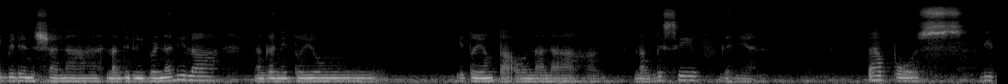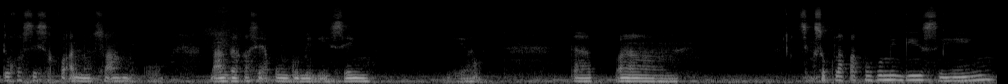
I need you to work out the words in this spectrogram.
ebidensya na na-deliver na nila na ganito yung ito yung tao na, na nag-receive ganyan. Tapos dito kasi sa ano sa amo ko maaga kasi akong gumigising. Ayun. Tap um, 6 o'clock ako gumigising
